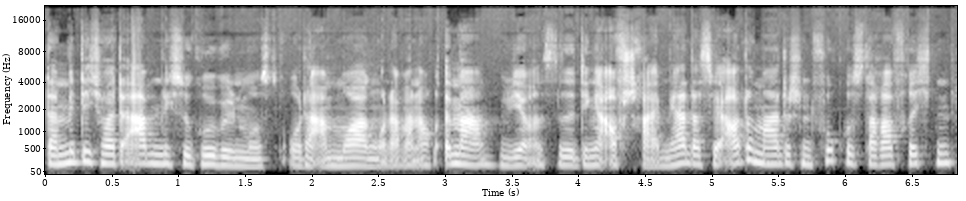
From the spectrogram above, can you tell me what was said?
damit ich heute Abend nicht so grübeln muss oder am Morgen oder wann auch immer wir uns diese Dinge aufschreiben, ja, dass wir automatisch einen Fokus darauf richten,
